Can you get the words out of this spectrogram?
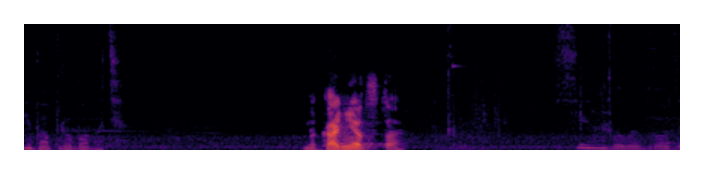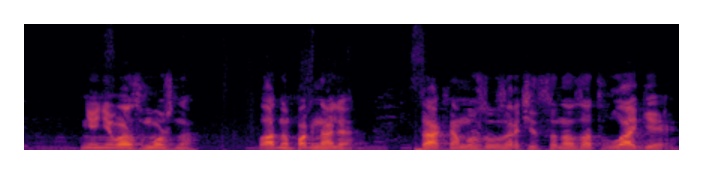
и попробовать. Наконец-то. Не, невозможно. Ладно, погнали. Так, нам нужно возвратиться назад в лагерь.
